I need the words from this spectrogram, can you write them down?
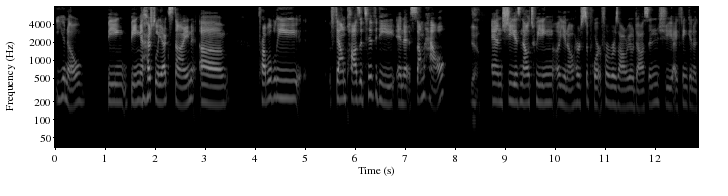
you know being being ashley eckstein um probably found positivity in it somehow yeah and she is now tweeting, uh, you know, her support for Rosario Dawson. She, I think, in a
